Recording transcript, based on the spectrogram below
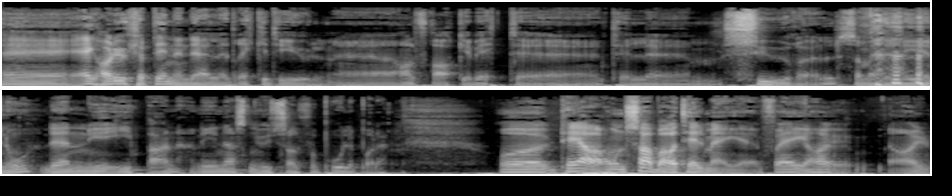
jeg hadde jo kjøpt inn en del drikke til julen. Alt fra akevitt til, til surøl, som er det nye nå. Det er den nye IPA-en. De er nesten utsolgt for polet på det. Og Thea hun sa bare til meg, for jeg, har, jeg,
